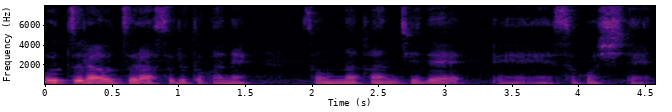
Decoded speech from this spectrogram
うつらうつらするとかねそんな感じで、えー、過ごして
